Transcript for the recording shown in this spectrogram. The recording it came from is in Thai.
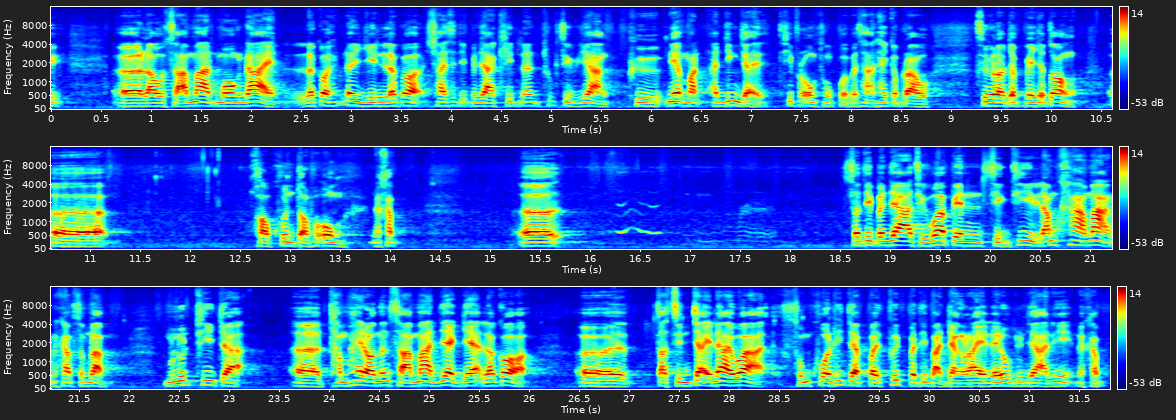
เราสามารถมองได้แล้วก็ได้ยินแล้วก็ใช้สติปัญญาคิดนั้นทุกสิ่งทุกอย่าง คือเนี้ยมัดอันยิ่งใหญ่ที่พระองค์ทรงโปรดประทานให้กับเรา ซึ่งเราจะเป็นจะต้องออขอบคุณต่อพระองค์นะครับสติปัญญาถือว่าเป็นสิ่งที่ล้ำค่ามากนะครับสำหรับมนุษย์ที่จะทำให้เรานั้นสามารถแยกแยะ แล้วก็ตัดสินใจได้ว่า สมควรที่จะประพฤติปฏิบัติอย่างไรในโลกดุนยานี้นะครับ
